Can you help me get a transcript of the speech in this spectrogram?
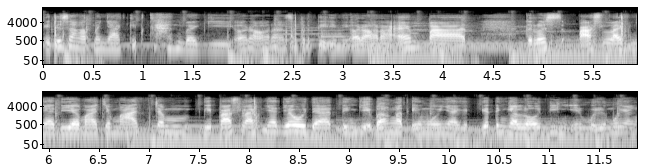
Itu sangat menyakitkan bagi orang-orang seperti ini. Orang-orang empat. Terus pas live-nya dia macem-macem. Di pas live-nya dia udah tinggi banget ilmunya gitu. Dia tinggal loading ilmu-ilmu yang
